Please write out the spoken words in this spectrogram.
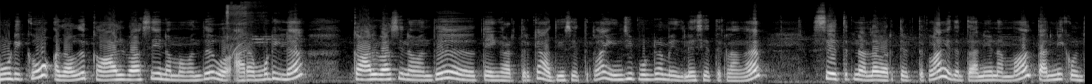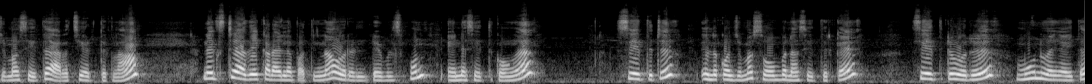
மூடிக்கும். அதாவது கால்வாசி நம்ம வந்து அரை மூடியில் கால்வாசி நான் வந்து தேங்காய் எடுத்துருக்கேன் அதையும் சேர்த்துக்கலாம். இஞ்சி பூண்டு நம்ம இதிலே சேர்த்துக்கலாங்க. சேர்த்துட்டு நல்லா வறுத்து எடுத்துக்கலாம். இதை தனியாக நம்ம தண்ணி கொஞ்சமாக சேர்த்து அரைச்சி எடுத்துக்கலாம். நெக்ஸ்ட்டு அதே கடாயில் பார்த்திங்கன்னா ஒரு ரெண்டு டேபிள் ஸ்பூன் எண்ணெய் சேர்த்துக்கோங்க. சேர்த்துட்டு இதில் கொஞ்சமாக சோம்பு நான் சேர்த்துருக்கேன். சேர்த்துட்டு ஒரு மூணு வெங்காயத்தை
